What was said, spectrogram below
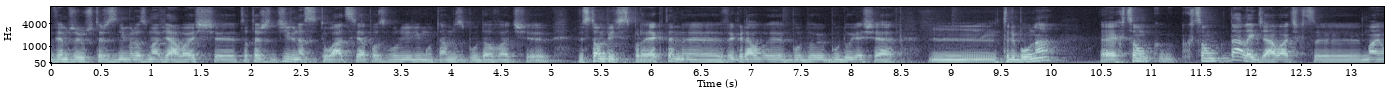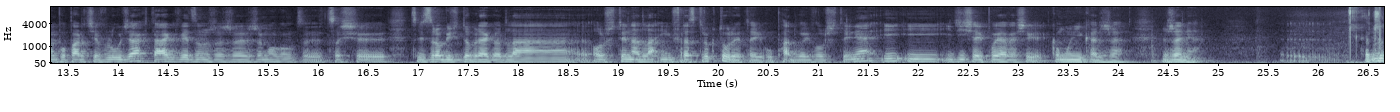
wiem, że już też z nim rozmawiałeś. E, To też dziwna sytuacja. Pozwolili mu tam zbudować, e, wystąpić z projektem. Wygrał, budu, buduje się mm, trybuna. Chcą, chcą dalej działać, chce, mają poparcie w ludziach, tak? wiedzą, że, że, że mogą co- coś, coś zrobić dobrego dla Olsztyna, dla infrastruktury tej upadłej w Olsztynie i, i, i dzisiaj pojawia się komunikat, że, że nie. Znaczy,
